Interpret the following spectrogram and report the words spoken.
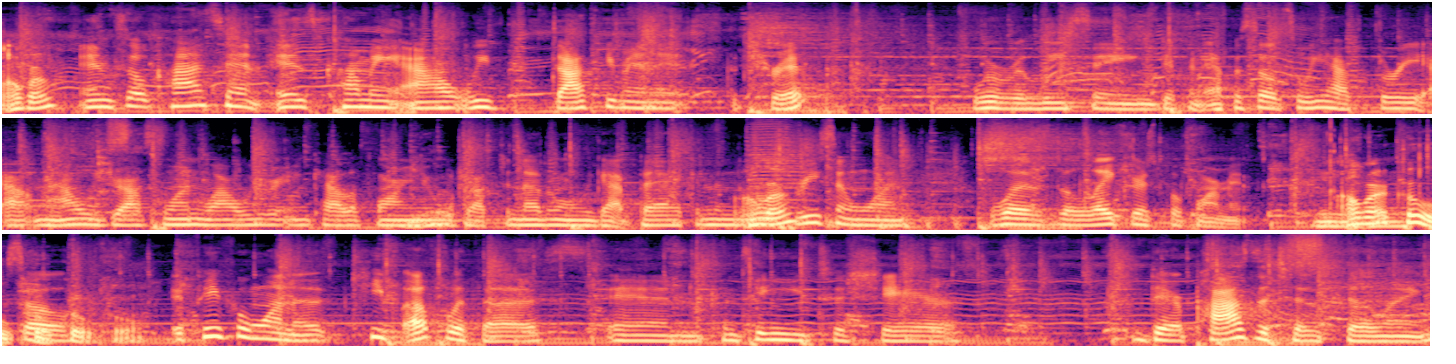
Okay. And so content is coming out. We've documented the trip. We're releasing different episodes. So we have three out now. We dropped one while we were in California. We dropped another one we got back. And then the most recent one was the Lakers performance. Okay. Cool. So cool. Cool. Cool. if people want to keep up with us and continue to share their positive feelings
